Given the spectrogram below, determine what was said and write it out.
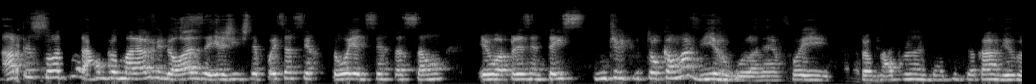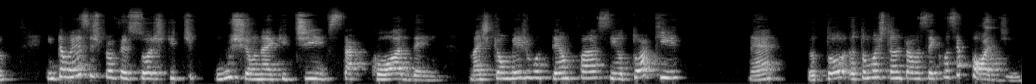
a pessoa adorável, maravilhosa, e a gente depois se acertou e a dissertação eu apresentei, não tive que trocar uma vírgula, né? Foi provado por unidade de trocar uma vírgula. Então, esses professores que te puxam, né? Que te sacodem, mas que ao mesmo tempo falam assim, eu tô aqui, né? Eu tô, eu tô mostrando para você que você pode,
